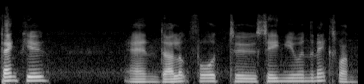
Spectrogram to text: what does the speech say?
Thank you, and I look forward to seeing you in the next one.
